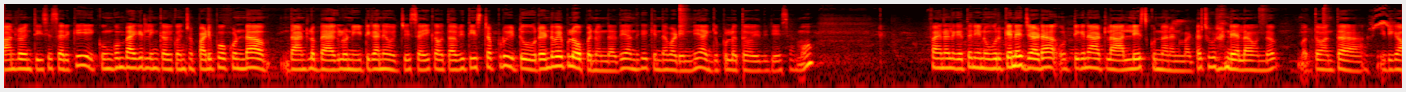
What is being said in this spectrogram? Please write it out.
దాంట్లో తీసేసరికి కుంకుమ ప్యాకెట్లు ఇంకా అవి కొంచెం పడిపోకుండా దాంట్లో బ్యాగ్లో నీట్గానే వచ్చేసాయి. కాకపోతే అవి తీసేటప్పుడు ఇటు రెండు వైపులు ఓపెన్ ఉంది అది అందుకే కింద పడింది. అగ్గిపుల్లతో ఇది చేసాము ఫైనల్గా అయితే నేను ఊరికేనే జడ ఉట్టిగానే అట్లా అల్లేసుకున్నానమాట చూడండి ఎలా ఉందో. మొత్తం అంతా ఇదిగా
